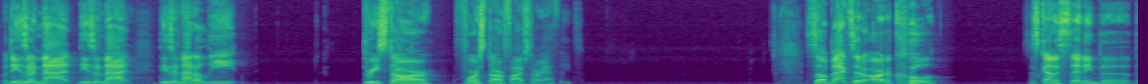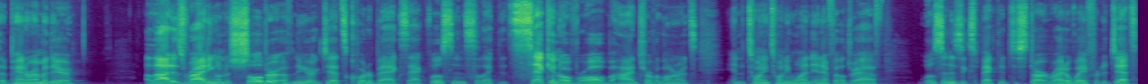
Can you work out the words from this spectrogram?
But these are not these are not these are not elite 3-star, 4-star, 5-star athletes. So back to the article, just kind of setting the the panorama there. A lot is riding on the shoulder of New York Jets quarterback Zach Wilson, selected second overall behind Trevor Lawrence in the 2021 NFL draft. Wilson is expected to start right away for the Jets.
